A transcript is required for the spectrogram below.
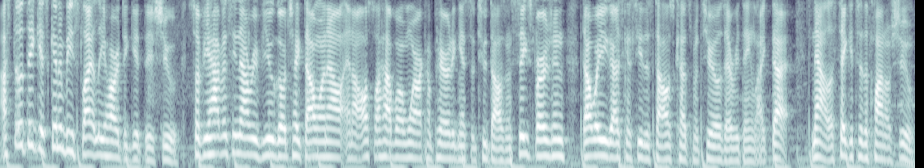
I still think it's going to be slightly hard to get this shoe. So if you haven't seen that review, go check that one out. And I also have one where I compare it against the 2006 version. That way you guys can see the styles, cuts, materials, everything like that. Now let's take it to the final shoe.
